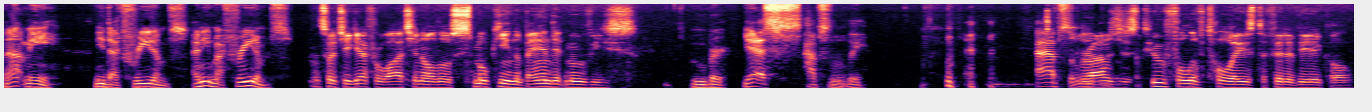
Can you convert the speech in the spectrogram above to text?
not me I need that freedoms I need my freedoms that's what you get for watching all those Smokey and the Bandit movies. Uber. Yes, absolutely. absolutely. Garage is too full of toys to fit a vehicle.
